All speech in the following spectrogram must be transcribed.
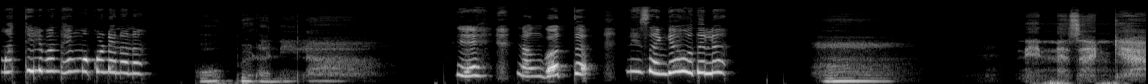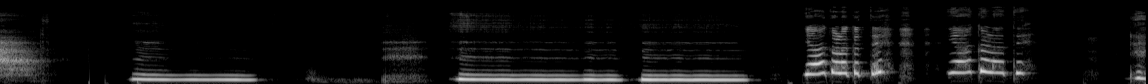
ಮತ್ತಿಲ್ಲಿ ಬಂದು ಹೆಂಗೆ ಮಕ್ಕೊಂಡೆ ನಾನು ಹೋಗ್ಬೇಡ ನೀಲಾ ಏ ನಂಗೆ ಗೊತ್ತು ನೀ ಸಂಖ್ಯೆ ಹೌದಲ್ಲ ಹಾ ನಿನ್ನ ಸಂಖ್ಯಾ ಯಾಕೆ ಅಳಕತ್ತಿ ಯಾಕೆ ಅಳತಿ ನನ್ನ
